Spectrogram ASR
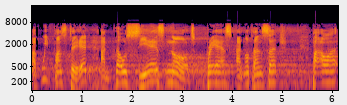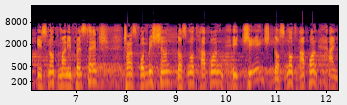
have we fasted, and thou seest not. Prayers are not answered. Power is not manifested. Transformation does not happen. A change does not happen. And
